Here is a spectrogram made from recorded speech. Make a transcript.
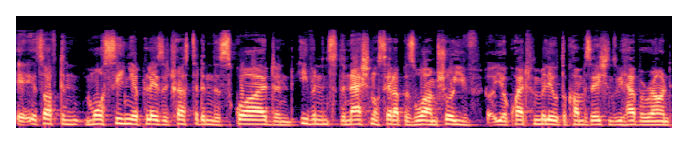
it's often more senior players are trusted in the squad and even into the national setup as well. I'm sure you are quite familiar with the conversations we have around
